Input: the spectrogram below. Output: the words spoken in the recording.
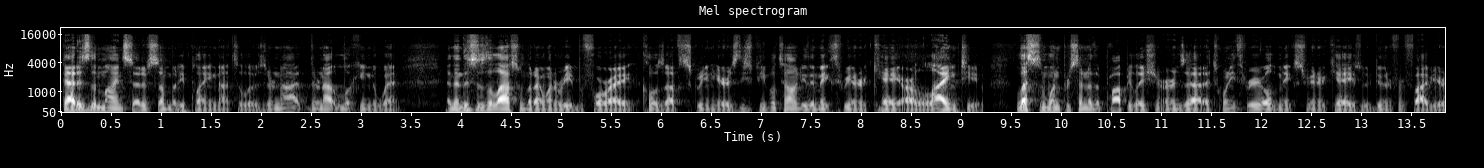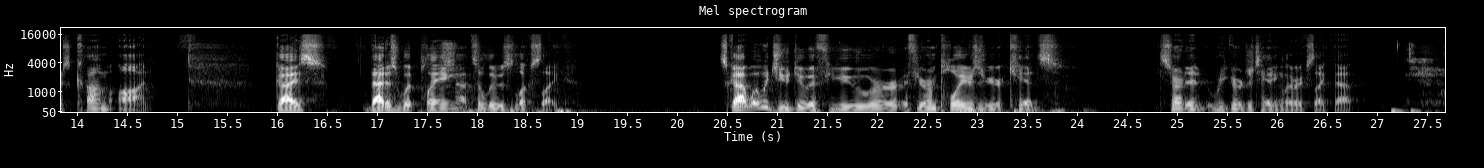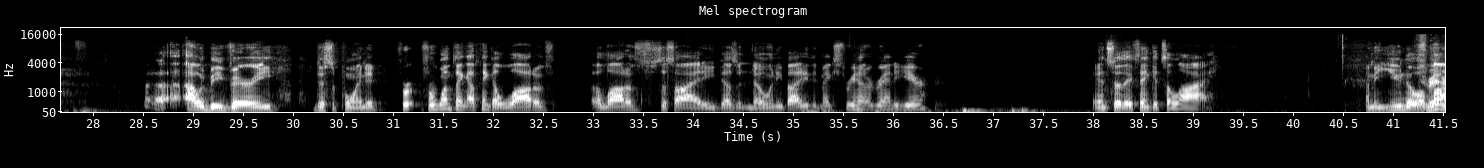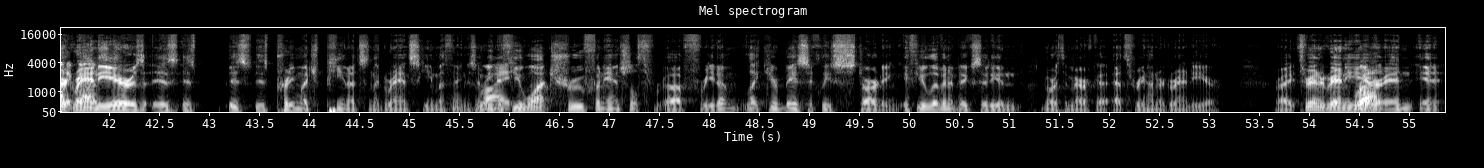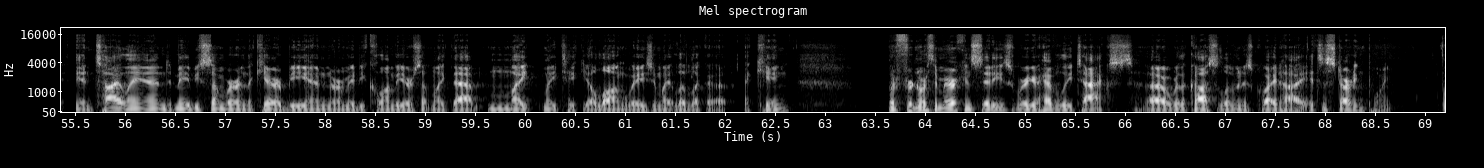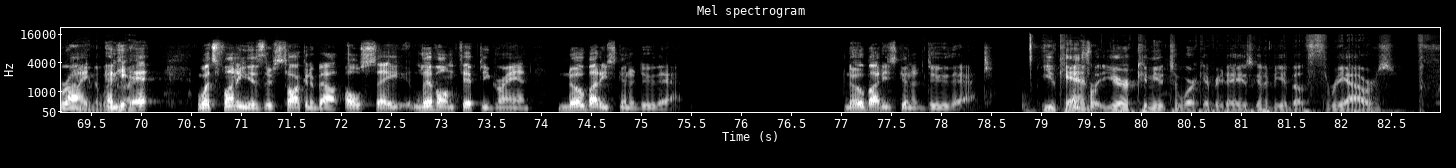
That is the mindset of somebody playing not to lose. They're not they're not looking to win. And then this is the last one that I want to read before I close off the screen here is these people telling you they make 300K are lying to you. Less than 1% of the population earns that. A 23 year old makes 300K. He's been doing it for five years. Come on. Guys, that is what playing not to lose looks like. Scott, what would you do if you were if your employers or your kids started regurgitating lyrics like that? Uh, I would be very disappointed. For for one thing, I think a lot of a lot of society doesn't know anybody that makes 300 grand a year. And so they think it's a lie. I mean, you know, a 300 grand a year is, is, is, is, is pretty much peanuts in the grand scheme of things. I right. mean, if you want true financial th- uh, freedom, like you're basically starting, if you live in a big city in North America at 300 grand a year, right? 300 grand a year right. in, in, in Thailand, maybe somewhere in the Caribbean or maybe Colombia or something like that might, might take you a long ways. You might live like a, a king. But for North American cities where you're heavily taxed, uh, where the cost of living is quite high, it's a starting point. Right. Win, and he, right? what's funny is there's talking about, oh, say live on 50 grand. Nobody's going to do that. Nobody's going to do that. You can, for, but your commute to work every day is going to be about three hours.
